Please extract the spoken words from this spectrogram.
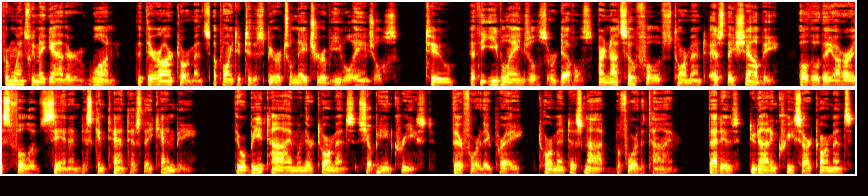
From whence we may gather, 1. That there are torments appointed to the spiritual nature of evil angels. 2. That the evil angels, or devils, are not so full of torment as they shall be, although they are as full of sin and discontent as they can be. There will be a time when their torments shall be increased. Therefore, they pray, torment us not before the time. That is, do not increase our torments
